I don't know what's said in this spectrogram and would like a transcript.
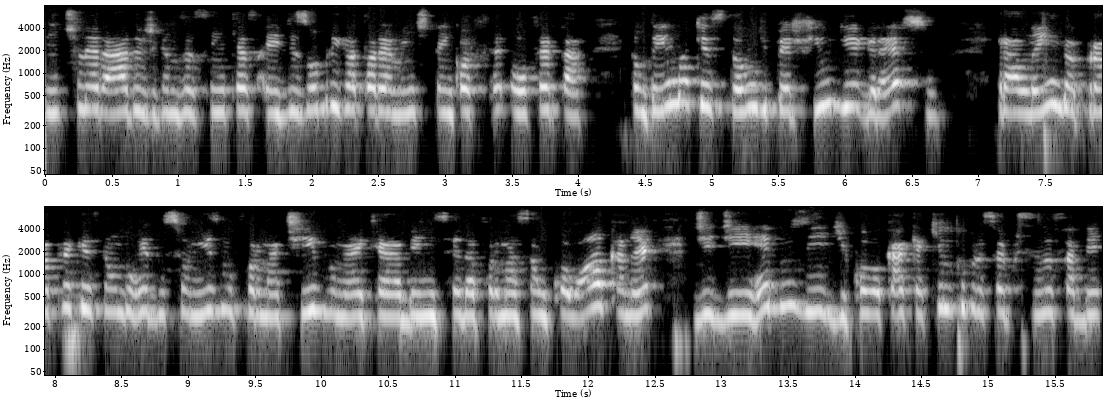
itinerários, digamos assim, que as redes obrigatoriamente têm que ofertar? Então, tem uma questão de perfil de egresso para além da própria questão do reducionismo formativo, né, que a BNC da formação coloca, né, de, de reduzir, de colocar que aquilo que o professor precisa saber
